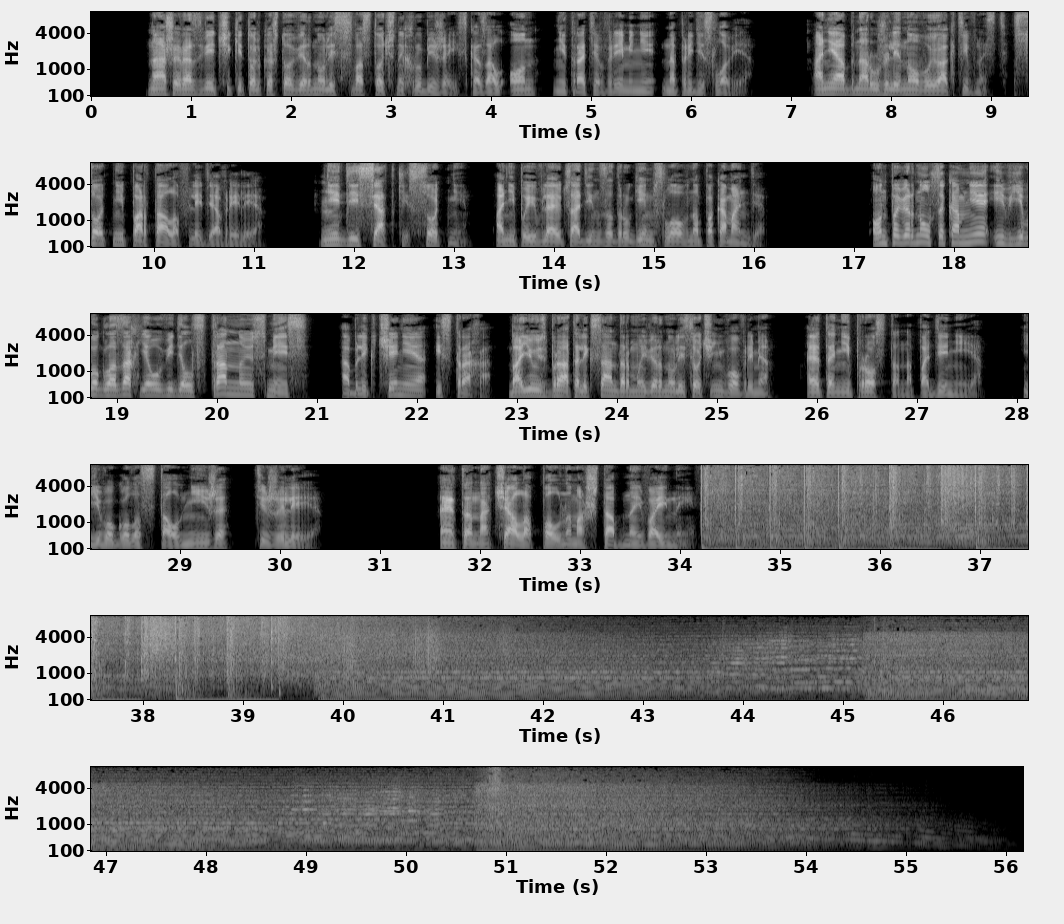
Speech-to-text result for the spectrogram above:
«Наши разведчики только что вернулись с восточных рубежей», — сказал он, не тратя времени на предисловие. Они обнаружили новую активность. Сотни порталов, леди Аврелия. Не десятки, сотни. Они появляются один за другим, словно по команде. Он повернулся ко мне, и в его глазах я увидел странную смесь облегчения и страха. «Боюсь, брат Александр, мы вернулись очень вовремя. Это не просто нападение». Его голос стал ниже, тяжелее. «Это начало полномасштабной войны».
